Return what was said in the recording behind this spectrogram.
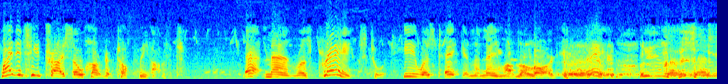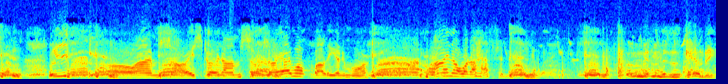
Why did he try so hard to talk me out of it? That man was praying to it. He was taking the name of the Lord in vain. oh, I'm sorry, Stuart. I'm so sorry. I won't bother you anymore. I know what I have to do anyway. Mrs. Canby.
